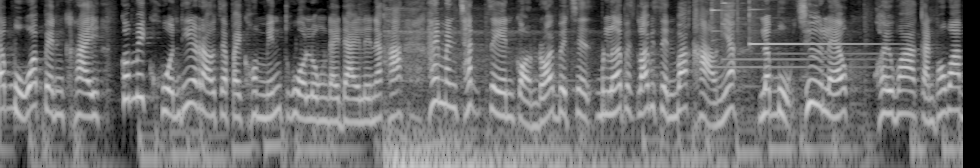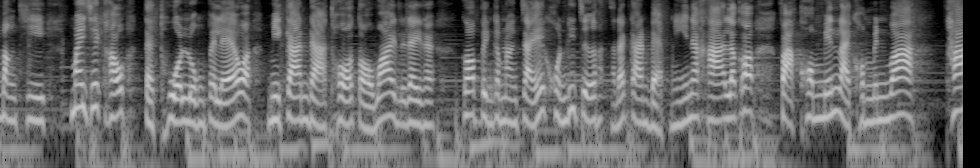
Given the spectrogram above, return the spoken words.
ระบุว่าเป็นใครก็ไม่ควรที่เราจะไปคอมเมนต์ทัวร์ลงใด ๆ เลยนะคะ ให้มันชัดเจนก่อนร้อยเปอร์เซ็นต์ร้อยเปอร์เซ็นต์ว่าข่าวนี้ระบุชื่อแล้ว ค่อยว่ากันเพราะว่าบางทีไม่ใช่เขาแต่ทัวร์ลงไปแล้วอะมีการด่าทอต่อว่าอะไรนะก็เป็นกำลังใจให้คนที่เจอสถานการณ์แบบนี้นะคะ แล้วก็ฝากคอมเมนต์หลายคอมเมนต์ว่า ถ้า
